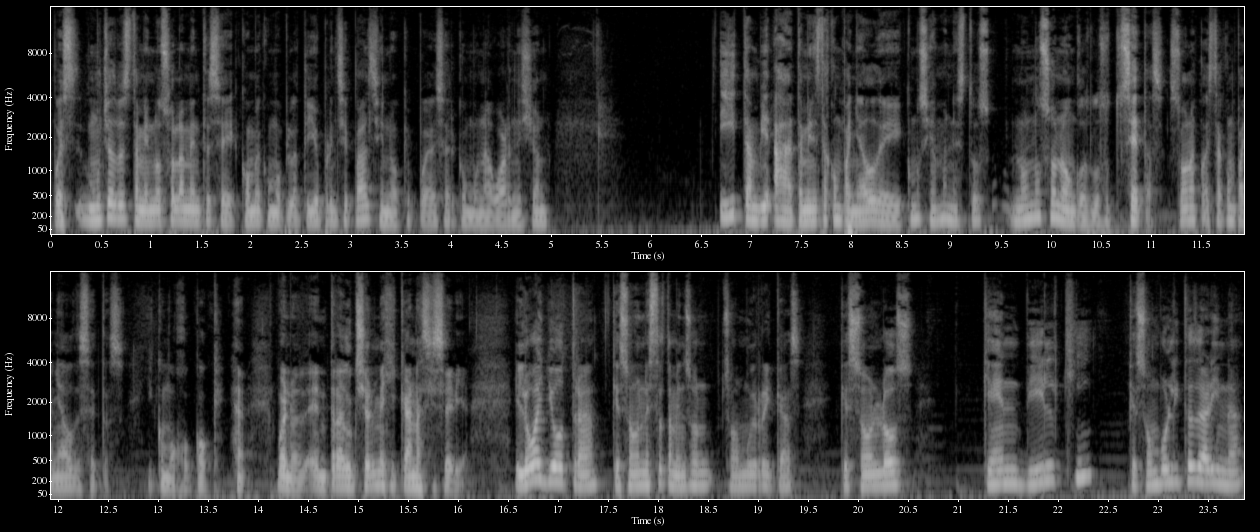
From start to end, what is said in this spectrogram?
pues muchas veces también no solamente se come como platillo principal, sino que puede ser como una guarnición. Y también, ah, también está acompañado de, ¿cómo se llaman estos? No, no son hongos, los otros, setas. Son, está acompañado de setas y como jocoque. bueno, en traducción mexicana sí sería. Y luego hay otra, que son, estas también son, son muy ricas, que son los kendilki, que son bolitas de harina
